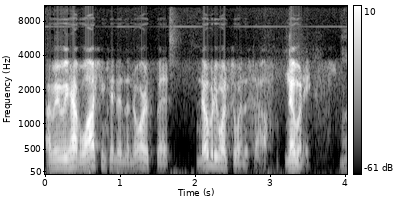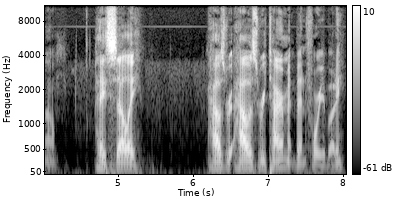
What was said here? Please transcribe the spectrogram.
I mean, we have Washington in the North, but nobody wants to win the South. Nobody. Wow. Hey, Sully, how's re- how's retirement been for you, buddy?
